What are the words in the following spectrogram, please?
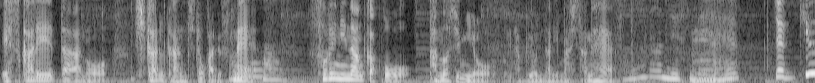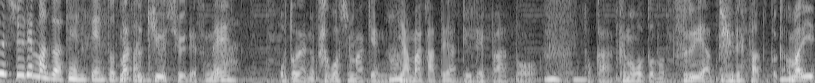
エスカレーターの光る感じとかですね、うんそれになんかこう楽しみを抱くようになりましたね。そうなんですね、じゃあ九州でまずは点々とってまず九州ですね、はいお隣の鹿児島県の山形屋っていうデパートうんうん。とか、熊本の鶴屋っていうデパートとか、あまり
